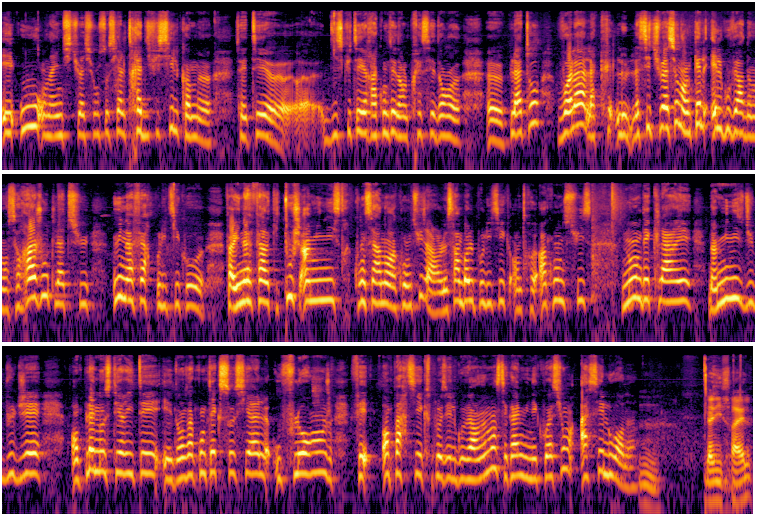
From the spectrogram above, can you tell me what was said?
et où on a une situation sociale très difficile, comme euh, ça a été euh, discuté et raconté dans le précédent euh, euh, plateau. Voilà la, situation dans laquelle est le gouvernement. Se rajoute là-dessus une affaire politico, euh, enfin une affaire qui touche un ministre concernant un compte suisse. Alors le symbole politique entre un compte suisse non déclaré d'un ministre du budget en pleine austérité et dans un contexte social où Florange fait en partie exploser le gouvernement, c'est quand même une équation assez lourde. Dan Israël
